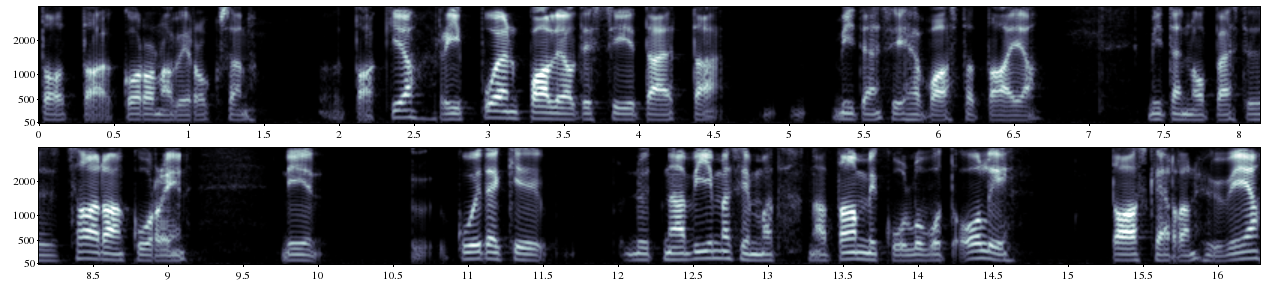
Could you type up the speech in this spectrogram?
tota, koronaviruksen takia, riippuen paljolti siitä, että miten siihen vastataan ja miten nopeasti se sit saadaan kuriin, niin kuitenkin nyt nämä viimeisimmät, nämä tammikuun luvut oli taas kerran hyviä,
